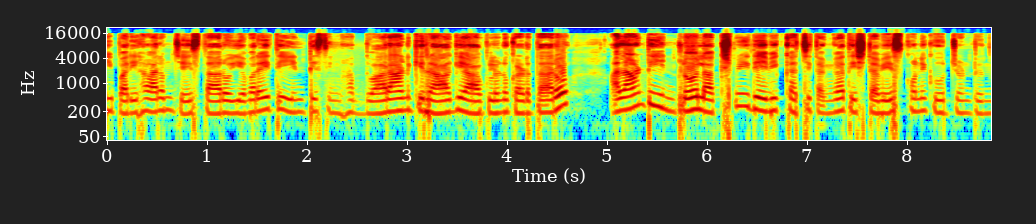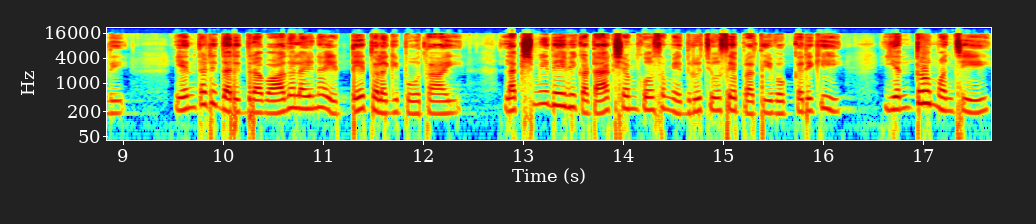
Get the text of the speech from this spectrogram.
ఈ పరిహారం చేస్తారో ఎవరైతే ఇంటి సింహద్వారానికి రాగి ఆకులను కడతారో అలాంటి ఇంట్లో లక్ష్మీదేవి ఖచ్చితంగా తిష్ట వేసుకొని కూర్చుంటుంది. ఎంతటి దరిద్ర బాధలైనా ఇట్టే తొలగిపోతాయి. లక్ష్మీదేవి కటాక్షం కోసం ఎదురుచూసే ప్రతి ఒక్కరికి ఎంతో మంచి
